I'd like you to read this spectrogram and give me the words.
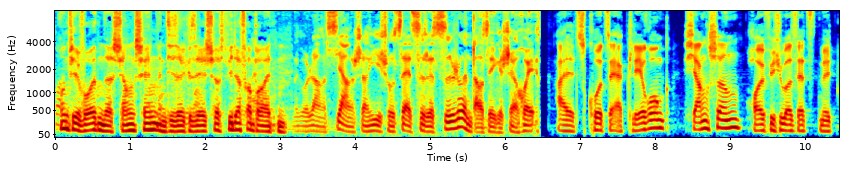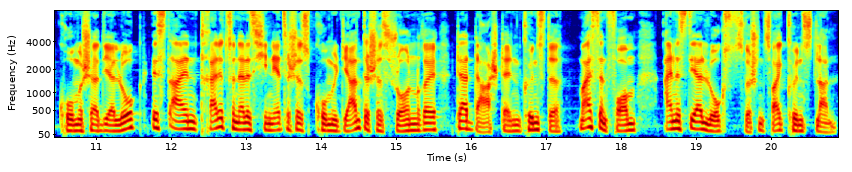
Und wir wollten das Xiangsheng in dieser Gesellschaft wieder verbreiten. Als kurze Erklärung, Xiangsheng, häufig übersetzt mit komischer Dialog, ist ein traditionelles chinesisches komödiantisches Genre der darstellenden Künste, meist in Form eines Dialogs zwischen zwei Künstlern.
